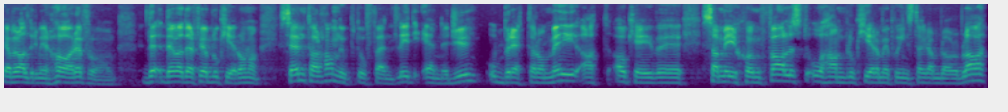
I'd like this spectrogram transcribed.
Jag vill aldrig mer höra från honom. Det, det var därför jag blockerade honom. Sen tar han upp det offentligt Energy och berättar om mig att okej, eh, Samir sjöng falskt och han blockerar mig på Instagram, bla bla bla.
